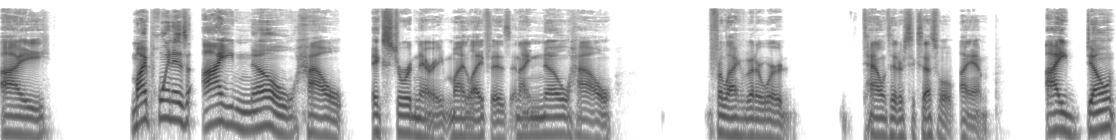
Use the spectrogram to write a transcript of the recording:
I my point is I know how extraordinary my life is and I know how for lack of a better word talented or successful I am. I don't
